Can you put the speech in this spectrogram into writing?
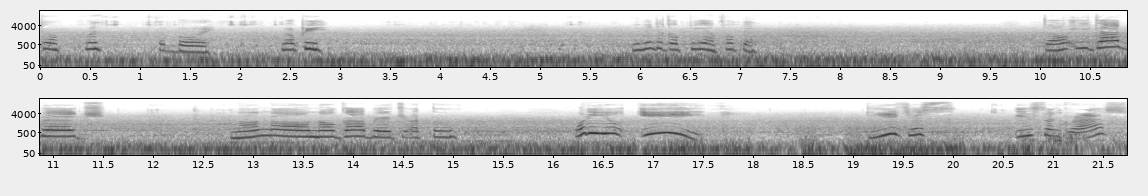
Go, come on. Good boy. Go pee. You need to go pee and poop in. Don't eat garbage. No, no, no garbage, Atu. What do you eat? Do you just eat some grass?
